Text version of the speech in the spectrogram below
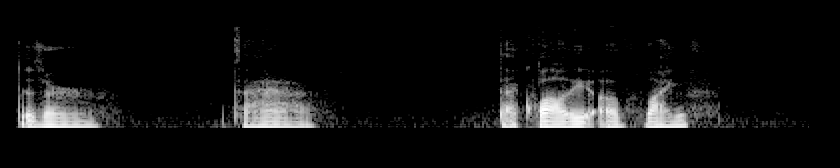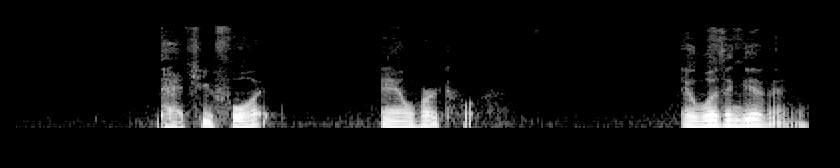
deserve to have that quality of life that you fought and worked for. It wasn't given.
